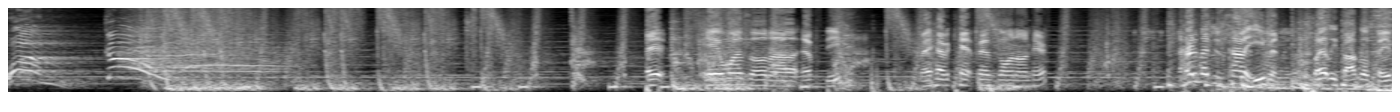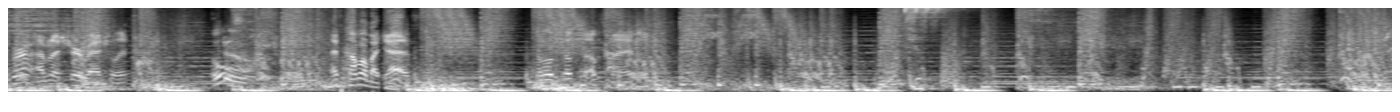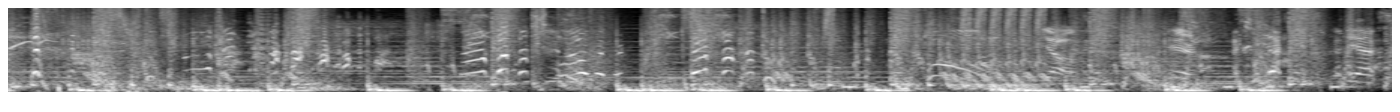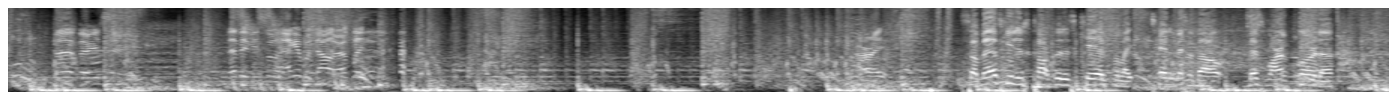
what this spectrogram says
one, go! Hey, game one's on uh, FD. May have a camp fest going on here. I heard the match kind of even, slightly Falco's favor. I'm not sure actually. Ooh, that's combo by Jazz. A little tilt to up smash. Yo, here. yes. Man, very serious. That made me so. I gave a dollar. I was like, Alright. So Mansky just talked to this kid for like 10 minutes about this bar in Florida,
